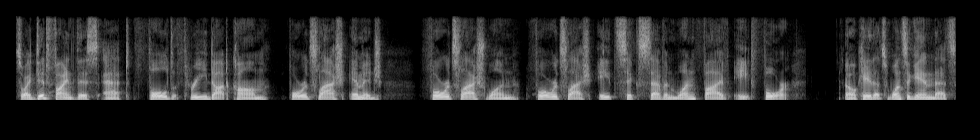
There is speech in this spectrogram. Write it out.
So I did find this at fold3.com forward slash image forward slash one forward slash 8671584. Okay, that's once again, that's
